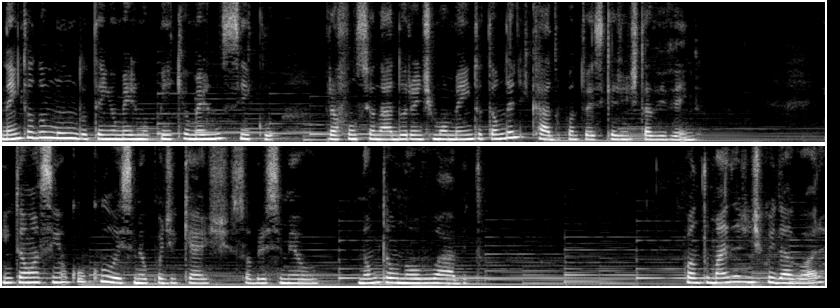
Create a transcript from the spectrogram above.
Nem todo mundo tem o mesmo pique e o mesmo ciclo para funcionar durante um momento tão delicado quanto esse que a gente está vivendo. Então, assim eu concluo esse meu podcast sobre esse meu não tão novo hábito. Quanto mais a gente cuidar agora,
